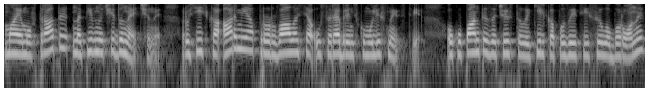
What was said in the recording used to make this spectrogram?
Маємо втрати на півночі Донеччини. Російська армія прорвалася у Серебрянському лісництві. Окупанти зачистили кілька позицій сил оборони.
